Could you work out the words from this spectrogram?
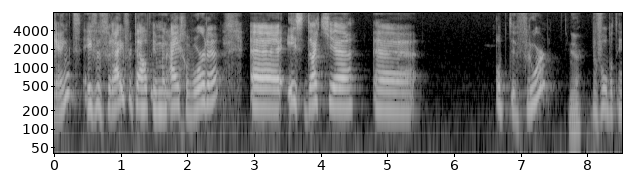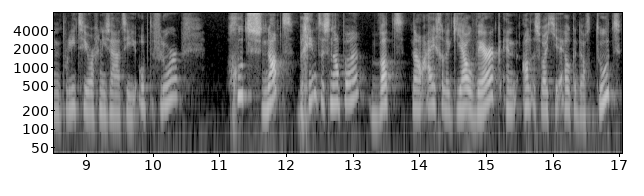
brengt, even vrij vertaald in mijn eigen woorden, eh, is dat je eh, op de vloer, Ja. bijvoorbeeld in een politieorganisatie op de vloer, goed snapt, begint te snappen wat nou eigenlijk jouw werk en alles wat je elke dag doet,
